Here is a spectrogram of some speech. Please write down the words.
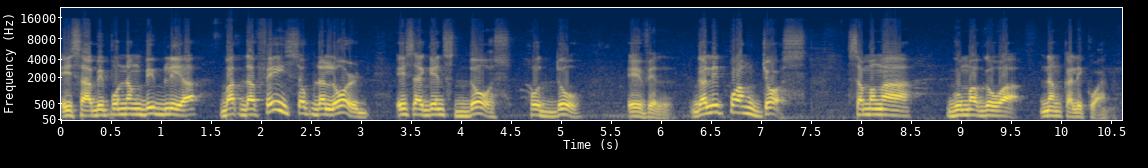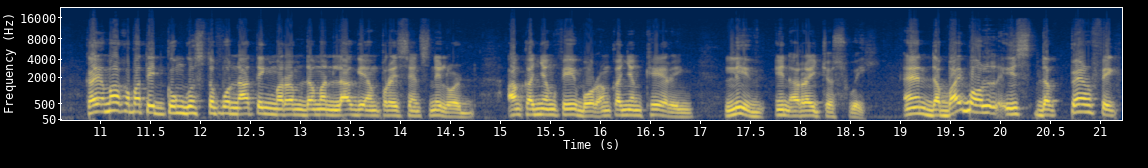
Eh sabi po ng Biblia, But the face of the Lord is against those who do evil. Galit po ang Diyos sa mga gumagawa ng kalikuan. Kaya mga kapatid, kung gusto po nating maramdaman lagi ang presence ni Lord, ang kanyang favor, ang kanyang caring, live in a righteous way. And the Bible is the perfect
